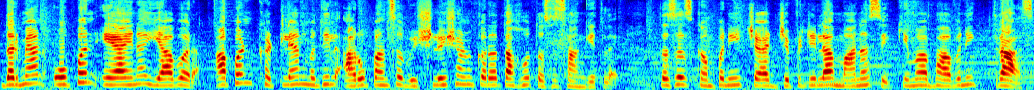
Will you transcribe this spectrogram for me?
दरम्यान ओपन एआयनं यावर आपण खटल्यांमधील आरोपांचं विश्लेषण करत आहोत असं सांगितलंय. तसंच कंपनी चॅट जीपीटीला मानसिक किंवा भावनिक त्रास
